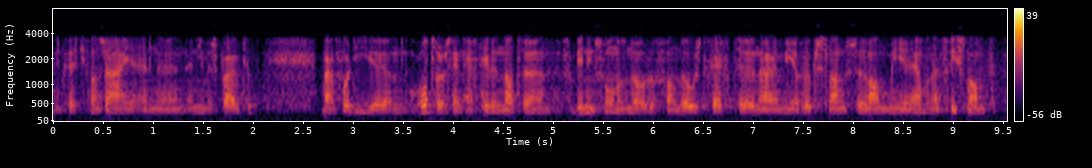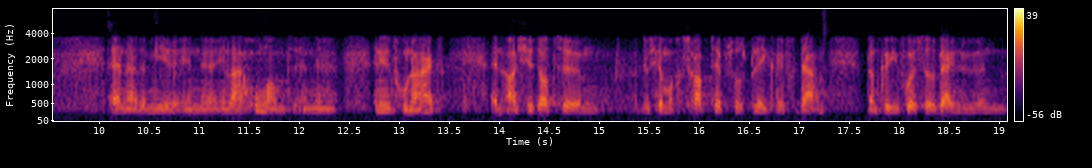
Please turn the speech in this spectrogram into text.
Een kwestie van zaaien en, uh, en niet meer spuiten. Maar voor die uh, otters zijn echt hele natte verbindingszones nodig. Van Loosdrecht uh, naar de meer Hups, langs de randmeer, helemaal naar Friesland. En naar de meren in, in Laag-Holland en, en in het Groene Hart. En als je dat dus helemaal geschrapt hebt, zoals Bleker heeft gedaan... dan kun je je voorstellen dat wij nu een,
